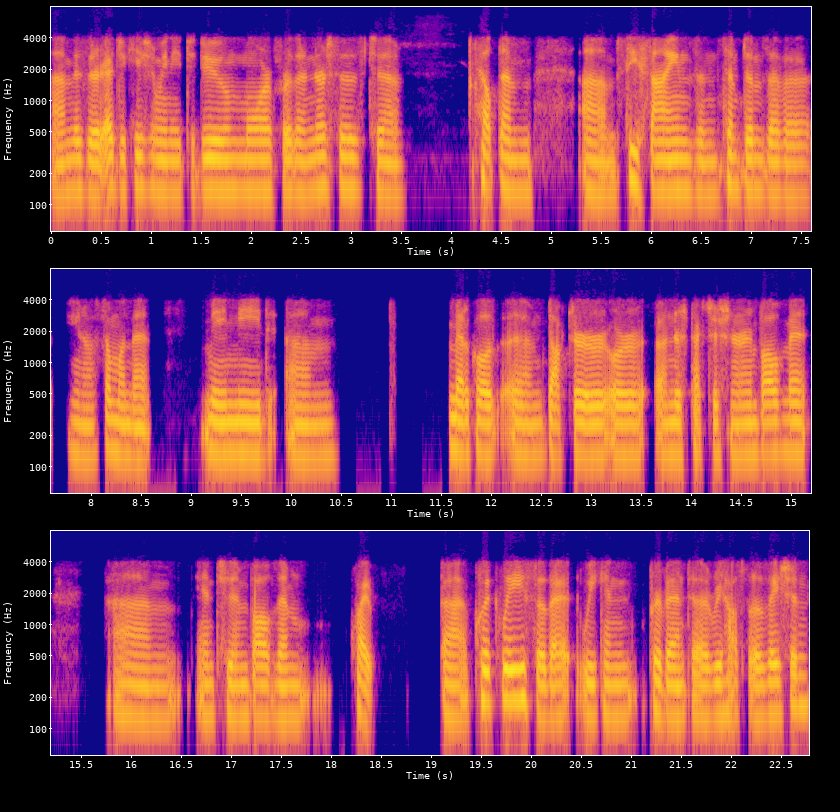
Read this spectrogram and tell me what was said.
Um, is there education we need to do more for their nurses to help them um, see signs and symptoms of a you know someone that may need um, medical um, doctor or a nurse practitioner involvement um, and to involve them quite uh, quickly so that we can prevent a rehospitalization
